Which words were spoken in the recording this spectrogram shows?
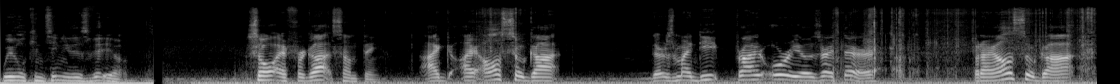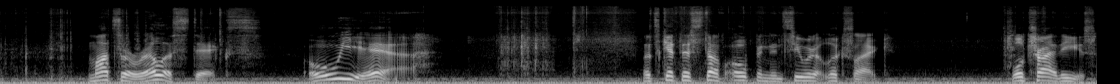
we will continue this video. So I forgot something. I, I also got, there's my deep fried Oreos right there. But I also got mozzarella sticks. Oh yeah. Let's get this stuff opened and see what it looks like. We'll try these.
